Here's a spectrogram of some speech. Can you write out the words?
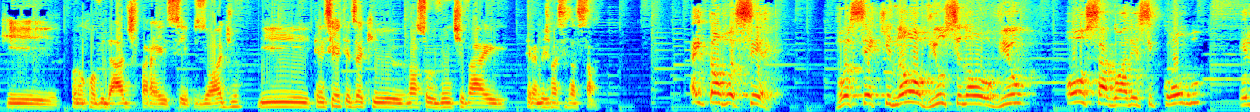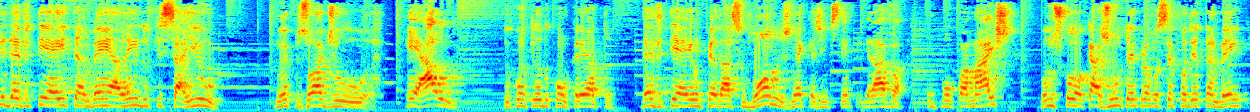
que foram convidados para esse episódio e tenho certeza que o nosso ouvinte vai ter a mesma sensação. Então você, você que não ouviu, se não ouviu, ouça agora esse combo. Ele deve ter aí também, além do que saiu no episódio real do conteúdo concreto, deve ter aí um pedaço bônus, né, que a gente sempre grava um pouco a mais. Vamos colocar junto aí para você poder também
